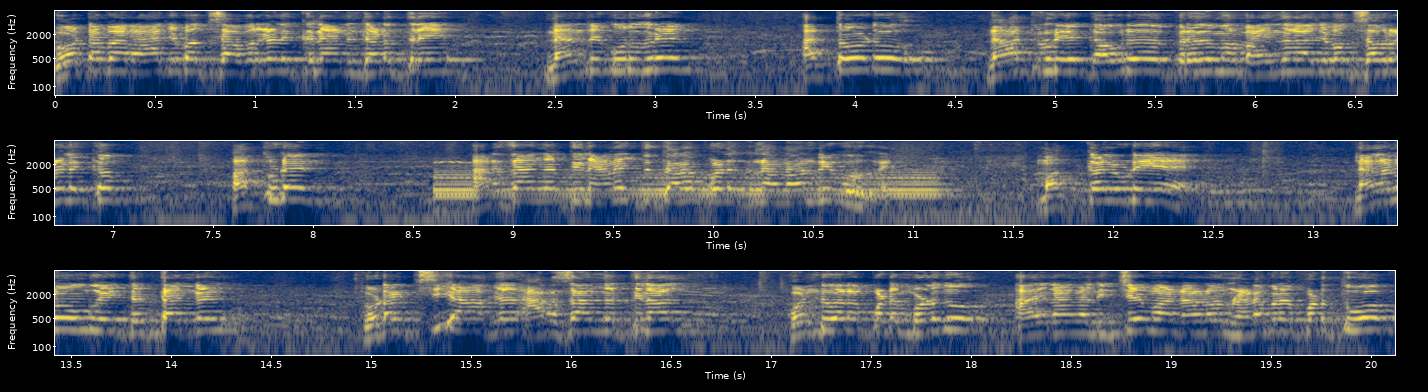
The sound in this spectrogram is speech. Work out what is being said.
கோட்டபய ராஜபக்ச அவர்களுக்கு நான் இந்த இடத்திலே நன்றி கூறுகிறேன். அத்தோடு நாட்டினுடைய கௌரவ பிரதமர் மஹிந்த ராஜபக்ச அவர்களுக்கும் அத்துடன் அரசாங்கத்தின் அனைத்து தரப்புகளுக்கு நான் நன்றி கூறுகிறேன். மக்களுடைய நலனோம்புகை திட்டங்கள் தொடர்ச்சியாக அரசாங்கத்தினால் கொண்டு வரப்படும் பொழுது அதை நாங்கள் நிச்சயமாக நடைமுறைப்படுத்துவோம்.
